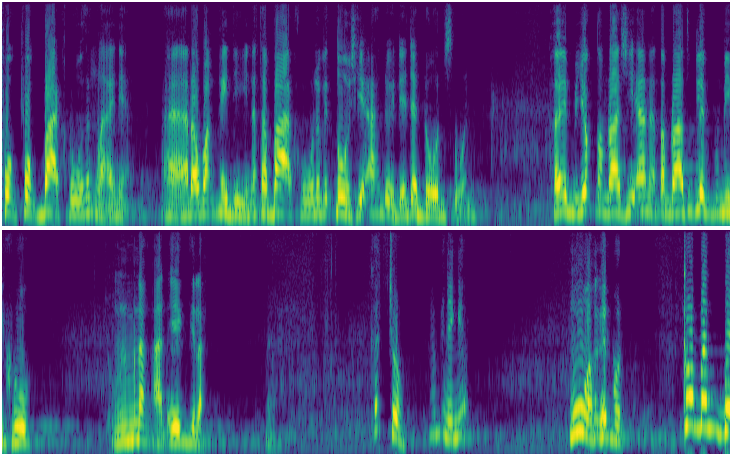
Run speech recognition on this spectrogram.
พวกพวกบ้าครูทั้งหลายเนี่ยระวังให้ดีนะถ้าบ้าครูแล้วไปโต้ชีอะด้วยเดี๋ยวจะโดนสวนเฮ้ยมายกตำราชีอะเนี่ยตำราทุกเล่มมันมีครู มันมานั่งอ่านเองทีละก็จบไม่เป็นอย่างเงี้ยมั่วกันหมด ก็มันบ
